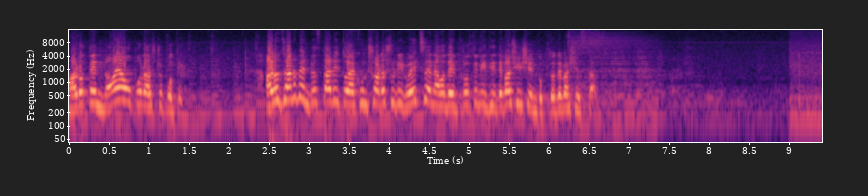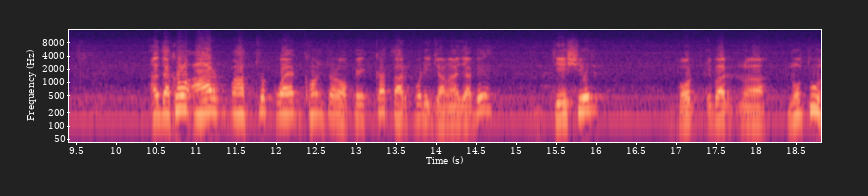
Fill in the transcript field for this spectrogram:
ভারতের নয়া উপরাষ্ট্রপতি। আরও জানাবেন, বিস্তারিত এখন সরাসরি রয়েছেন আমাদের প্রতিনিধি দেবাশিস সেনগুপ্ত। দেবাশিস আর দেখো, আর মাত্র কয়েক ঘণ্টার অপেক্ষা তারপরে জানা যাবে দেশের এবার নতুন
